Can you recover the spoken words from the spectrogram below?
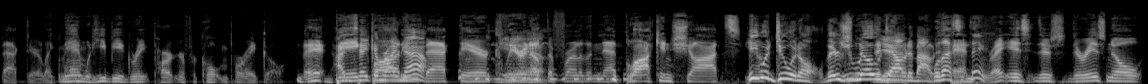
back there. Like, man, would he be a great partner for Colton Parayko? Man, I'd Big take him right body now. back there, clearing Yeah. up the front of the net, blocking shots. He know. would do it all. There's would- no Yeah. doubt about well, it. Well, that's man. the thing, right? Is there's there is no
